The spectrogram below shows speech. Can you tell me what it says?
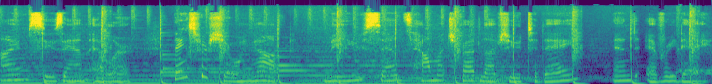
I'm Suzanne Eller. Thanks for showing up. May you sense how much God loves you today and every day.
